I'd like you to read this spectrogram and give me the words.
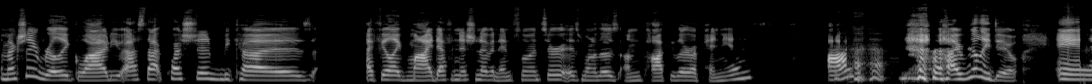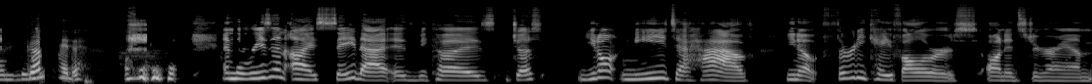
I'm actually really glad you asked that question because i feel like my definition of an influencer is one of those unpopular opinions I I really do. And good. and the reason I say that is because just you don't need to have, you know, 30k followers on Instagram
